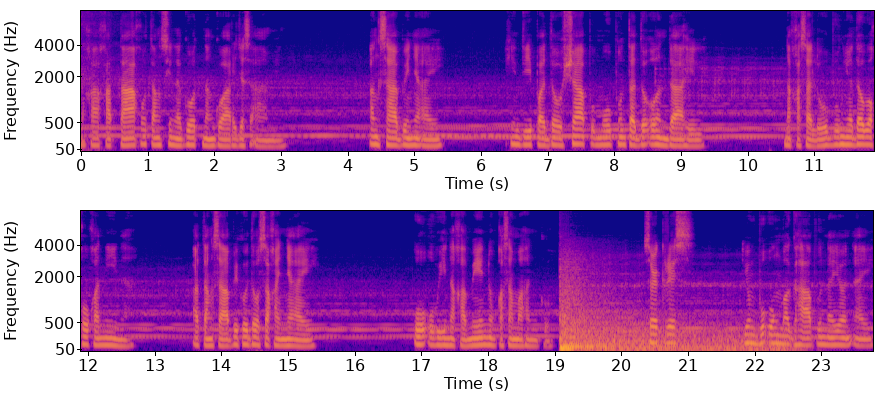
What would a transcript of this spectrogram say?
nakakatakot ang sinagot ng gwardya sa amin. Ang sabi niya ay, hindi pa daw siya pumupunta doon dahil nakasalubong niya daw ako kanina at ang sabi ko daw sa kanya ay uuwi na kami nung kasamahan ko. Sir Chris, yung buong maghapon na yon ay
